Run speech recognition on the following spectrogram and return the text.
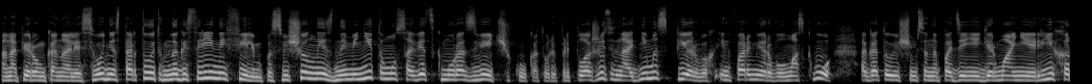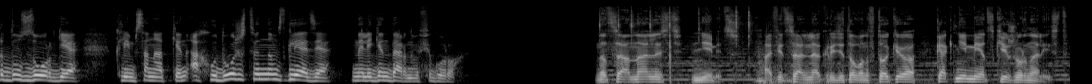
А на Первом канале сегодня стартует многосерийный фильм, посвященный знаменитому советскому разведчику, который предположительно одним из первых информировал Москву о готовящемся нападении Германии Рихарду Зорге. Клим Санаткин о художественном взгляде на легендарную фигуру. Национальность – немец. Официально аккредитован в Токио как немецкий журналист.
